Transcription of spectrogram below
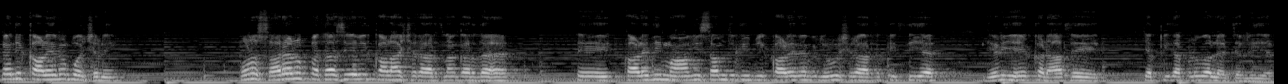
ਕਹਿੰਦੀ, ਕਾਲੇ ਨੂੰ ਪੁੱਛ ਲਈ। ਹੁਣ ਸਾਰਿਆਂ ਨੂੰ ਪਤਾ ਸੀ ਵੀ ਕਾਲਾ ਸ਼ਰਾਰਤਾਂ ਕਰਦਾ ਹੈ ਤੇ ਕਾਲੇ ਦੀ ਮਾਂ ਵੀ ਸਮਝ ਗਈ ਵੀ ਕਾਲੇ ਨੇ ਜ਼ਰੂਰ ਸ਼ਰਾਰਤ ਕੀਤੀ ਹੈ, ਜਿਹੜੀ ਇਹ ਘੜਾ ਤੇ ਚੱਕੀ ਦਾ ਪੜੂਆ ਲੈ ਚੱਲੀ ਹੈ।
